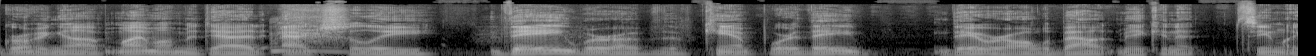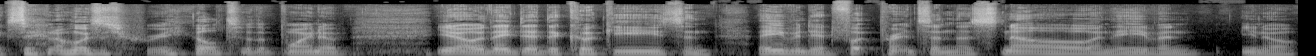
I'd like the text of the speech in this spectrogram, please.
growing up, my mom and dad actually they were of the camp where they they were all about making it seem like Santa was real to the point of, you know, they did the cookies and they even did footprints in the snow and they even, you know,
